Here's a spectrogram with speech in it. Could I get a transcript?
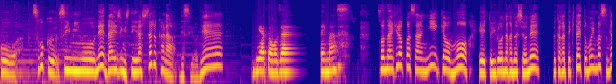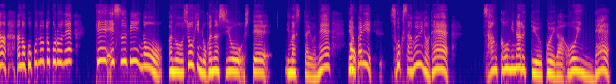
こうすごく睡眠をね大事にしていらっしゃるからですよね。ありがとうございます。そんなひろこさんに今日も、えっ、ー、と、いろんな話をね、伺っていきたいと思いますが、あの、ここのところね、KSB の、あの、商品のお話をしていましたよね。やっぱり、すごく寒いので、参考になるっていう声が多いんで、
